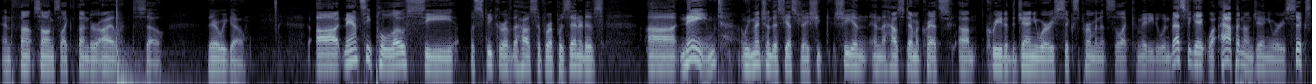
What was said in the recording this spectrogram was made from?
and th- songs like Thunder Island. So there we go. Uh, Nancy Pelosi, the Speaker of the House of Representatives, uh, named. We mentioned this yesterday. She she and, and the House Democrats um, created the January 6th Permanent Select Committee to investigate what happened on January 6th.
